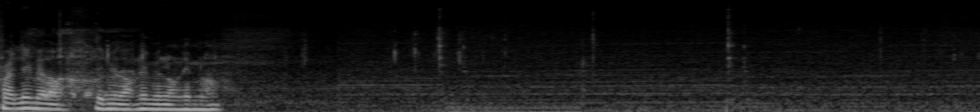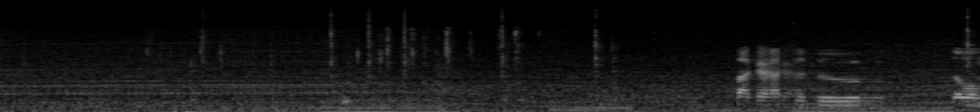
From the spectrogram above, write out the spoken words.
Right, leave me alone. Leave me alone. Leave me alone. Leave me alone. Fuck, I have to do double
